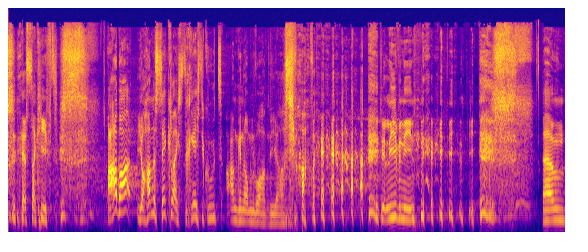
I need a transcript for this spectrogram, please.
der es da gibt. Aber Johannes Sickler ist richtig gut angenommen worden hier als Schwabe. Wir lieben ihn. Wir lieben ihn. Ähm,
